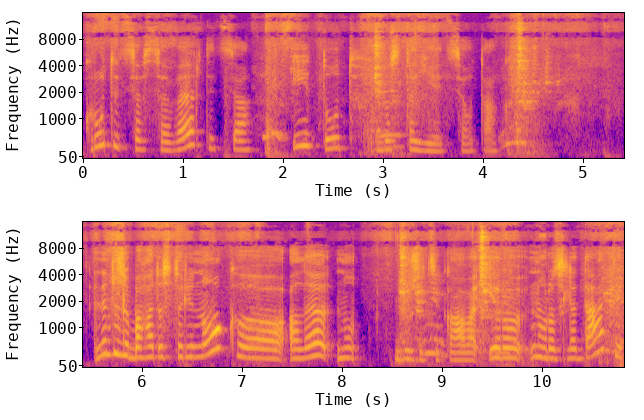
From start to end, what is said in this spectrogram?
крутиться, все вертиться, і тут достається отак. Не дуже багато сторінок, е, але ну, дуже цікаво. І ну, розглядати.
